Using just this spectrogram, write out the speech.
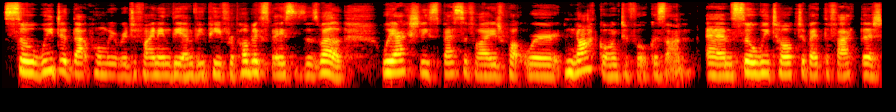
So we did that when we were defining the MVP for public spaces as well. We actually specified what we're not going to focus on. And um, so we talked about the fact that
